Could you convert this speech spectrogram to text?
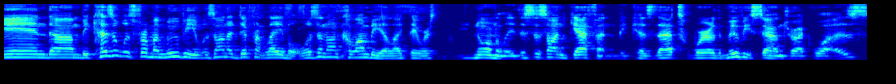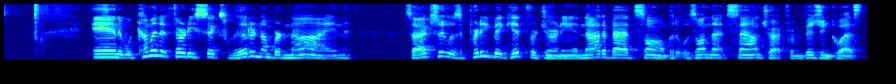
And um, because it was from a movie, it was on a different label. It wasn't on Columbia like they were normally. This is on Geffen because that's where the movie soundtrack was. And it would come in at 36, we go to number nine. So actually, it was a pretty big hit for Journey and not a bad song, but it was on that soundtrack from Vision Quest.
